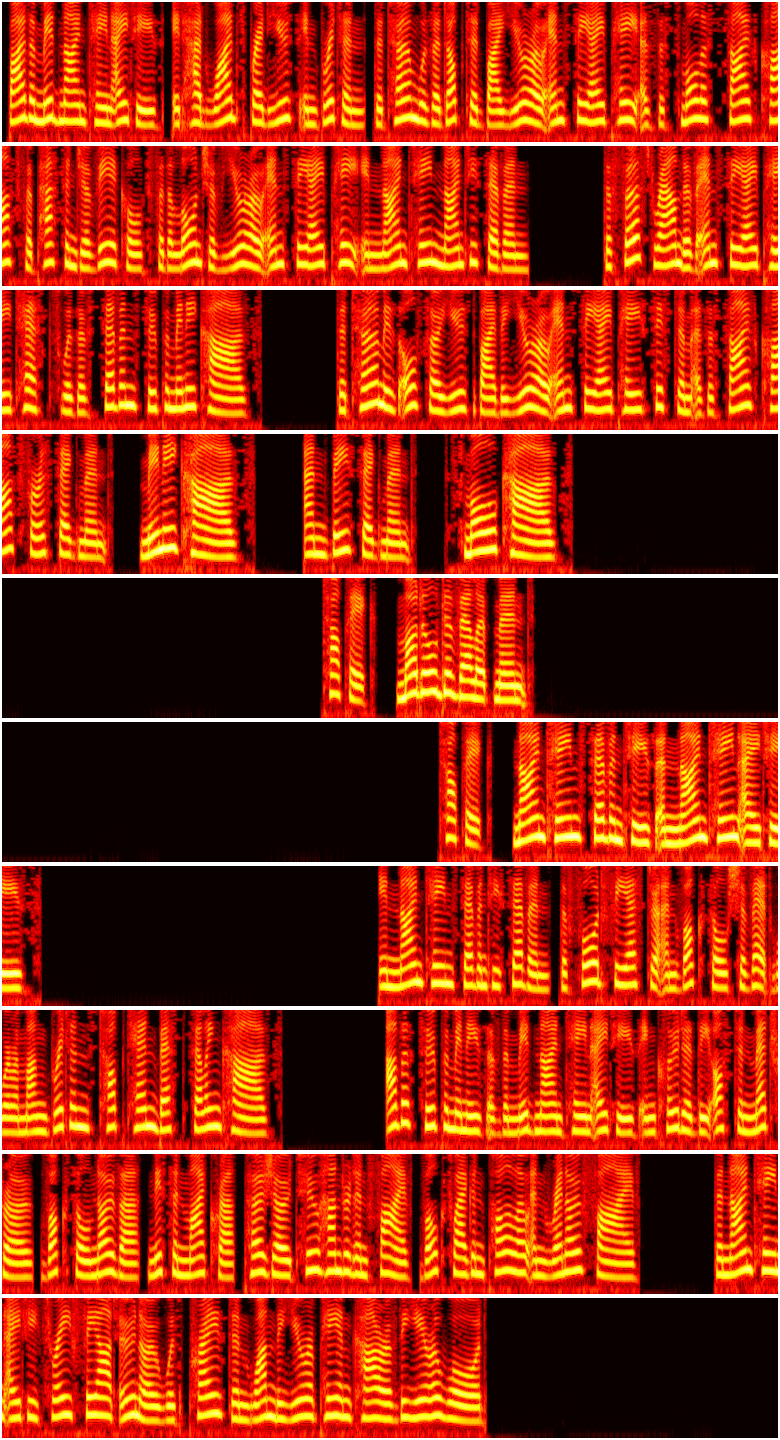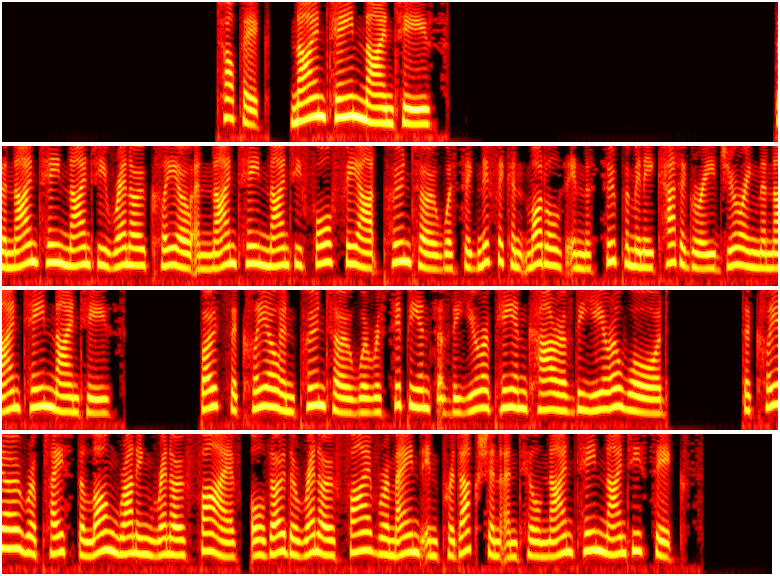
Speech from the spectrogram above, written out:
By the mid 1980s, it had widespread use in Britain. The term was adopted by Euro NCAP as the smallest size class for passenger vehicles for the launch of Euro NCAP in 1997. The first round of NCAP tests was of seven Supermini cars. The term is also used by the Euro NCAP system as a size class for a segment, mini cars, and B segment, small cars. Topic: Model development. Topic: 1970s and 1980s. In 1977, the Ford Fiesta and Vauxhall Chevette were among Britain's top 10 best-selling cars. Other superminis of the mid-1980s included the Austin Metro, Vauxhall Nova, Nissan Micra, Peugeot 205, Volkswagen Polo and Renault 5. The 1983 Fiat Uno was praised and won the European Car of the Year award. Topic 1990s. The 1990 Renault Clio and 1994 Fiat Punto were significant models in the Supermini category during the 1990s. Both the Clio and Punto were recipients of the European Car of the Year award. The Clio replaced the long-running Renault 5, although the Renault 5 remained in production until 1996.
